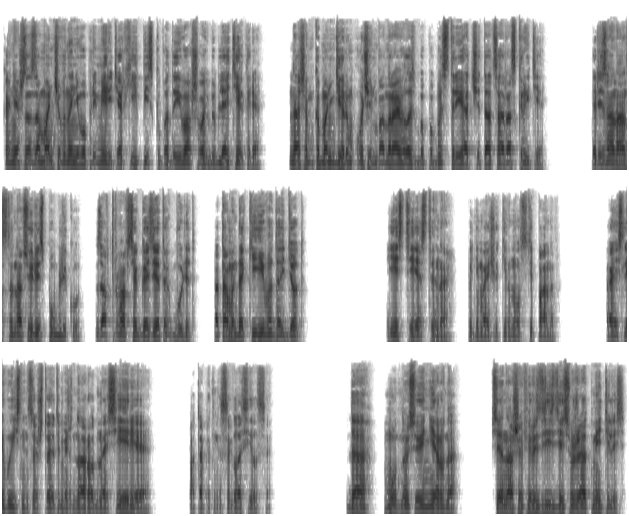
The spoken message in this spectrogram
Конечно, заманчиво на него примерить архиепископа, да библиотекаря. Нашим командирам очень понравилось бы побыстрее отчитаться о раскрытии. Резонанс-то на всю республику. Завтра во всех газетах будет. А там и до Киева дойдет. Естественно, понимающе кивнул Степанов. А если выяснится, что это международная серия... Потапенко согласился. Да, мутно все и нервно. Все наши ферзи здесь уже отметились.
